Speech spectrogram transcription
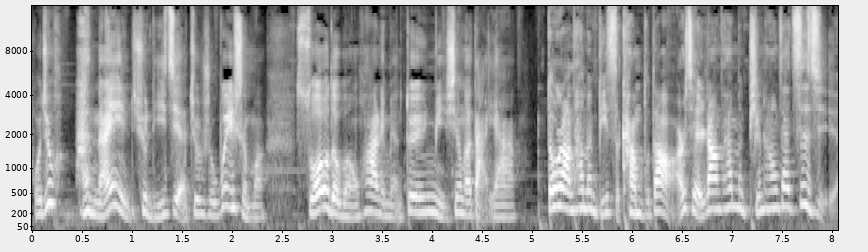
我就很难以去理解，就是为什么所有的文化里面对于女性的打压，都让他们彼此看不到，而且让他们平常在自己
